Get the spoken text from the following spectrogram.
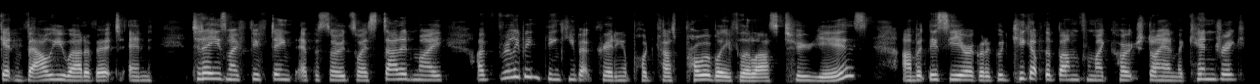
get value out of it. And today is my 15th episode. So I started my, I've really been thinking about creating a podcast probably for the last two years. Um, but this year I got a good kick up the bum from my coach, Diane McKendrick,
